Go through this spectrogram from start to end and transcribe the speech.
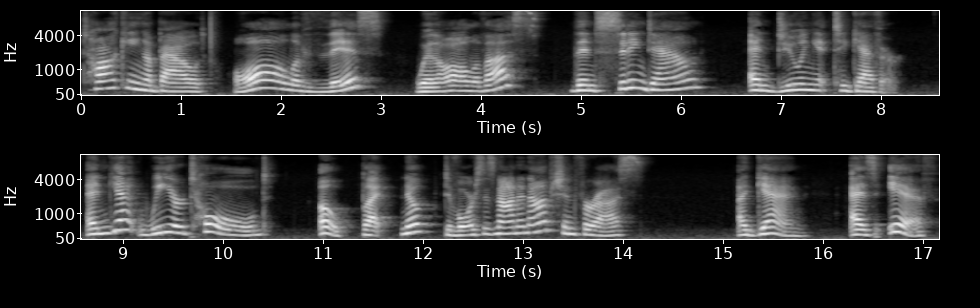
talking about all of this with all of us than sitting down and doing it together. And yet we are told Oh, but nope, divorce is not an option for us. Again, as if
